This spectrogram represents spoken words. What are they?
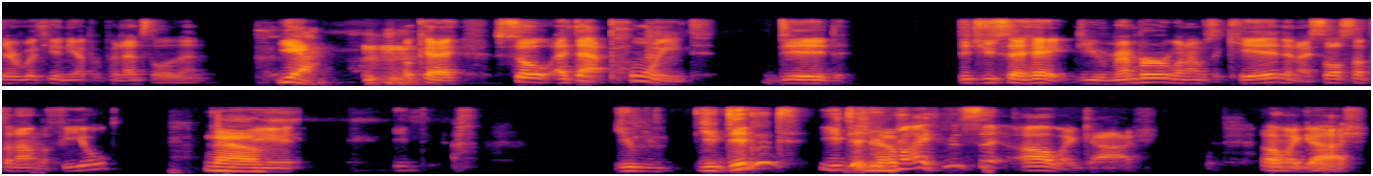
there with you in the upper peninsula then? Yeah. Okay. So at that point, did did you say, "Hey, do you remember when I was a kid and I saw something out in the field?" No. And you, you didn't? You didn't Nope. remind him and say, "Oh my gosh, oh my gosh,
